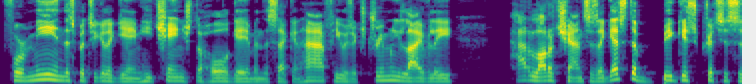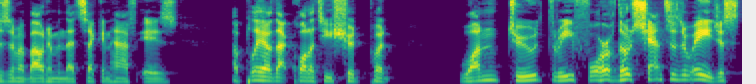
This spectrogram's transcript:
For me, in this particular game, he changed the whole game in the second half. He was extremely lively had a lot of chances. I guess the biggest criticism about him in that second half is a player of that quality should put one, two, three, four of those chances away. He just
